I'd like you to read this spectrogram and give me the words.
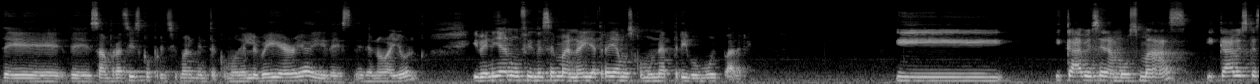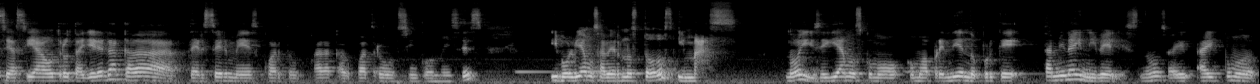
de, San Francisco principalmente, como del Bay Area y de, de Nueva York. Y venían un fin de semana y ya traíamos como una tribu muy padre. Y, y cada vez éramos más y cada vez que se hacía otro taller era cada tercer mes, cuarto, cada cuatro o cinco meses y volvíamos a vernos todos y más, ¿no? Y seguíamos como, como aprendiendo porque también hay niveles, ¿no? O sea, hay, como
